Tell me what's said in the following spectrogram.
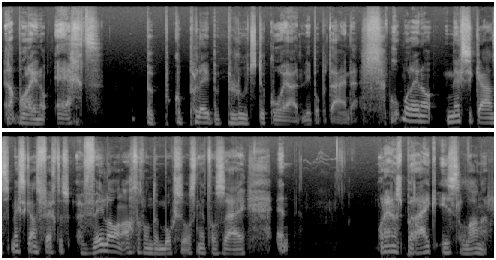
En dat Moreno echt compleet bebloed de kooi uitliep op het einde. Maar goed, Moreno, Mexicaans, Mexicaans vechters, veelal een achtergrond in boksen, zoals ik net al zei. En Moreno's bereik is langer.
